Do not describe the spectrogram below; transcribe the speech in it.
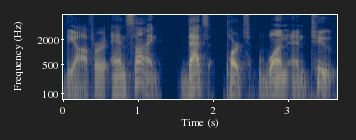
the offer and sign. That's parts one and two.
